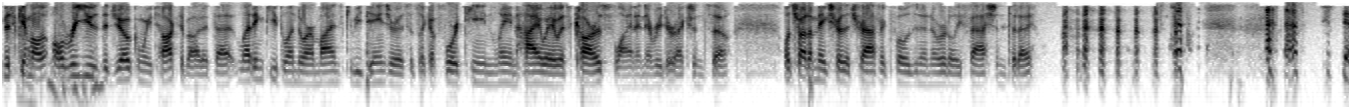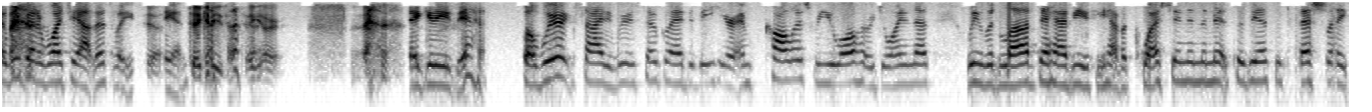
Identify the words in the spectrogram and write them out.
Miss Kim, I'll, I'll reuse the joke when we talked about it that letting people into our minds can be dangerous. It's like a 14-lane highway with cars flying in every direction. So we'll try to make sure the traffic flows in an orderly fashion today. so we better watch out. That's what you're yeah. saying. Take it easy. Take it. Take it easy. Well, we're excited. We're so glad to be here. And callers, for you all who are joining us, we would love to have you if you have a question in the midst of this, especially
